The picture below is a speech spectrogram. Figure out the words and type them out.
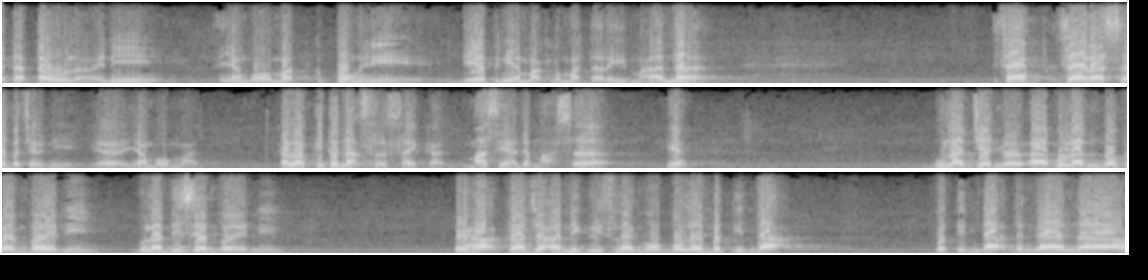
tak tahulah ini yang berhormat Kepong ini dia punya maklumat dari mana. Saya saya rasa macam ini ya, yang berhormat. Kalau kita nak selesaikan masih ada masa ya. Bulan Januari uh, bulan November ini, bulan Disember ini pihak kerajaan negeri Selangor boleh bertindak bertindak dengan uh,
